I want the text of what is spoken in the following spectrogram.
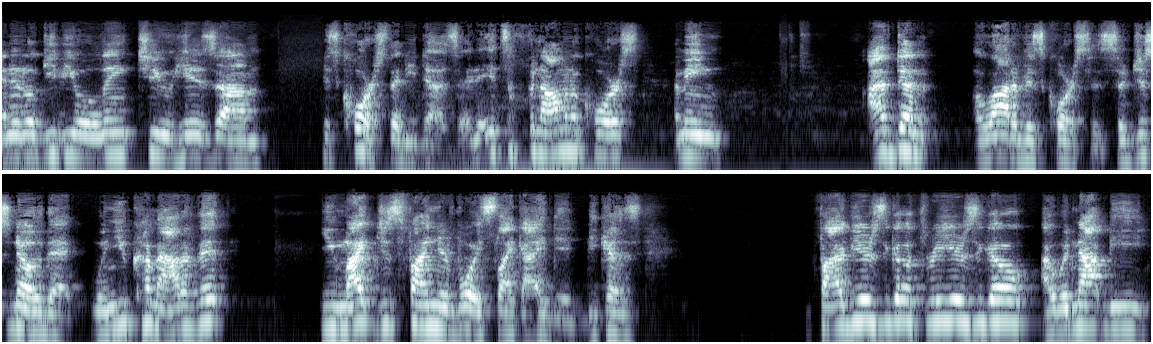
and it'll give you a link to his um, his course that he does. And it's a phenomenal course. I mean, I've done a lot of his courses. So just know that when you come out of it, you might just find your voice like I did because five years ago, three years ago, I would not be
